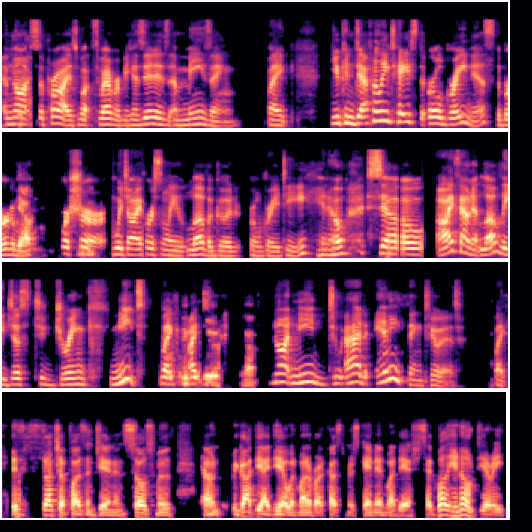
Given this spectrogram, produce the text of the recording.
am not surprised whatsoever because it is amazing. Like you can definitely taste the Earl Greyness, the bergamot. Yeah. For mm-hmm. sure, mm-hmm. which I personally love a good Earl Grey tea, you know. So I found it lovely just to drink neat. Like I yeah. not need to add anything to it. Like it's such a pleasant gin and so smooth. Yeah. And we got the idea when one of our customers came in one day and she said, "Well, you know, dearie,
